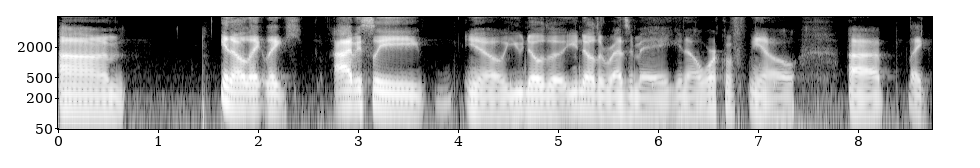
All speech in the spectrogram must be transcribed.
Um, you know, like, like obviously, you know, you know the, you know, the resume, you know, work with, you know, uh, like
